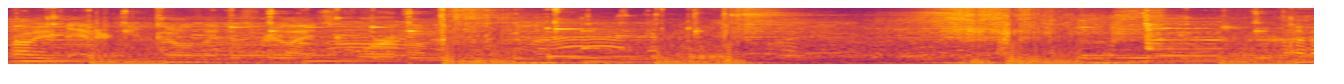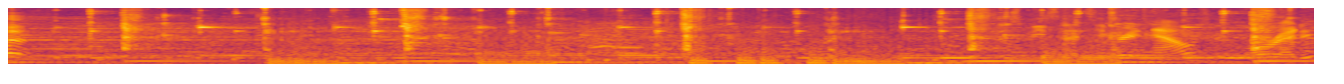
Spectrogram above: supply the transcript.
Probably the energy pills. I just realized four of them. Is this empty right now already.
